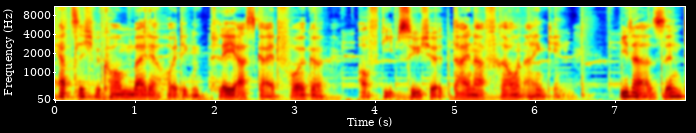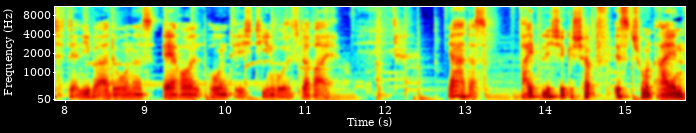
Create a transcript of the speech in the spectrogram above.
Herzlich willkommen bei der heutigen Players Guide Folge auf die Psyche deiner Frauen eingehen. Wieder sind der liebe Adonis, Errol und ich, Teen Wolf, dabei. Ja, das weibliche Geschöpf ist schon ein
